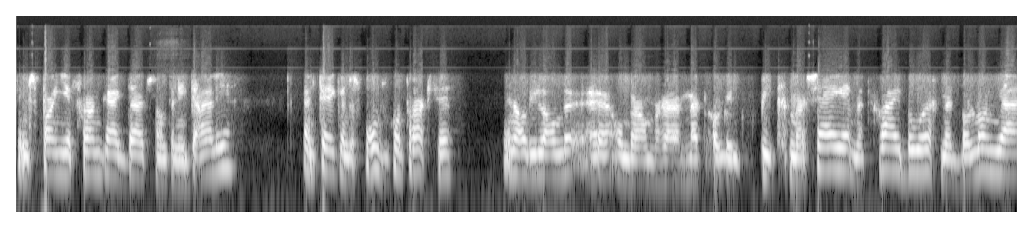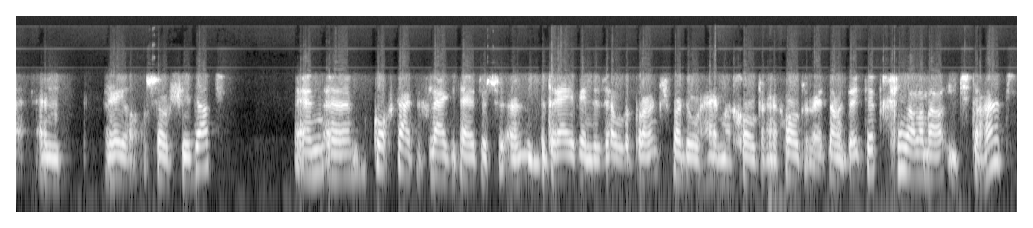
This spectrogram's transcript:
in Spanje, Frankrijk, Duitsland en Italië. En tekende sponsorcontracten in al die landen, eh, onder andere met Olympique Marseille, met Freiburg, met Bologna en Real Sociedad. En uh, kocht daar tegelijkertijd dus een bedrijf in dezelfde branche, waardoor hij maar groter en groter werd. Nou, dit, ging allemaal iets te hard.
